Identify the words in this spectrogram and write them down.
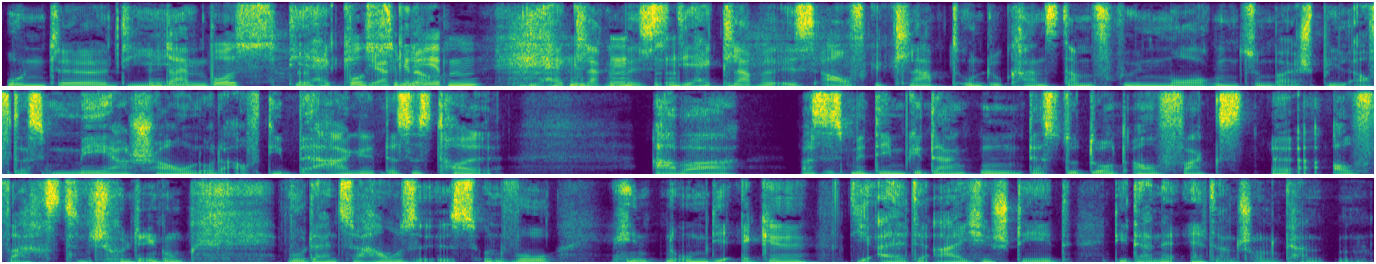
Und äh, die, In deinem Bus, die, Heck, Bus ja, genau. die, Heckklappe ist, die Heckklappe ist aufgeklappt und du kannst am frühen Morgen zum Beispiel auf das Meer schauen oder auf die Berge. Das ist toll. Aber was ist mit dem Gedanken, dass du dort aufwachst, äh, aufwachst, Entschuldigung, wo dein Zuhause ist und wo hinten um die Ecke die alte Eiche steht, die deine Eltern schon kannten?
